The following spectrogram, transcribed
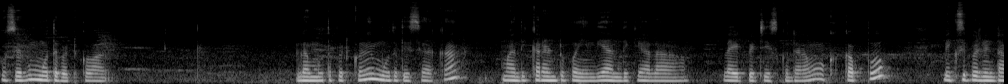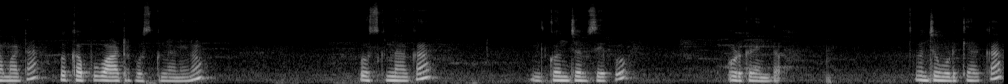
కొద్దిసేపు మూత పెట్టుకోవాలి. ఇలా మూత పెట్టుకొని మూత తీసాక మాది కరెంటు పోయింది. అందుకే అలా లైట్ పెట్టి తీసుకుంటాము ఒక కప్పు మిక్సీ పెట్టిన టమాటా ఒక కప్పు వాటర్ పోసుకున్నాను నేను. పోసుకున్నాక కొంచెం సేపు ఉడకనిద్దాం. కొంచెం ఉడికాక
